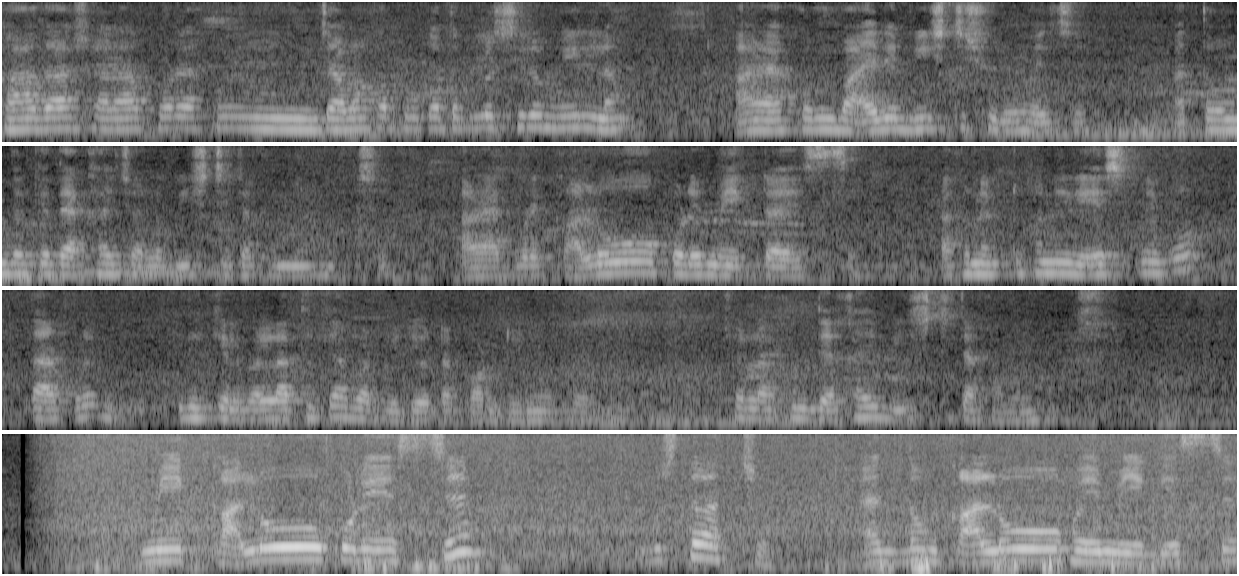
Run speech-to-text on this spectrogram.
খাওয়া দাওয়া সারার পর এখন জামা কাপড় কতগুলো ছিল মিললাম। আর এখন বাইরে বৃষ্টি শুরু হয়েছে। আর তোমাদেরকে দেখাই, চলো বৃষ্টিটা কেমন হচ্ছে। আর একবারে কালো করে মেঘটা এসছে। এখন একটুখানি রেস্ট নেব, তারপরে বিকেলবেলা থেকে আবার ভিডিওটা কন্টিনিউ করব। চলো এখন দেখাই বৃষ্টিটা কেমন হচ্ছে। মেঘ কালো করে এসছে, বুঝতে পারছ? একদম কালো হয়ে মেঘ এসছে।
